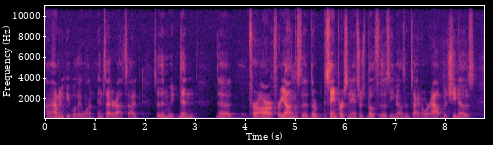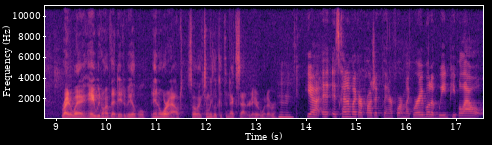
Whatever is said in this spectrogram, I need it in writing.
uh, how many people they want, inside or outside. So then we then the for our for Youngs the, the the same person answers both of those emails inside or out, but she knows right away, hey, we don't have that date available in or out. So like, can we look at the next Saturday or whatever? Mm-hmm. Yeah, it, it's kind of like our project planner form. Like we're able to weed people out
